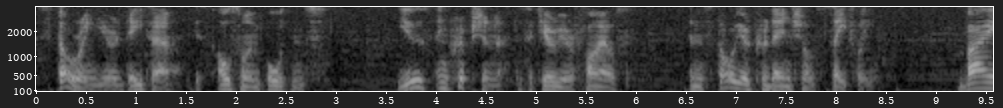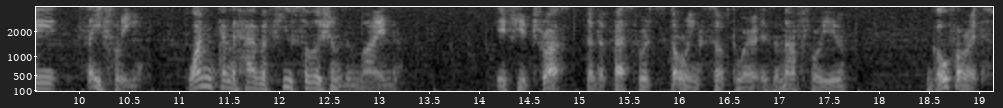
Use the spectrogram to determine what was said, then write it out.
Storing your data is also important. Use encryption to secure your files and store your credentials safely. By safely, one can have a few solutions in mind. If you trust that a password storing software is enough for you, go for it.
